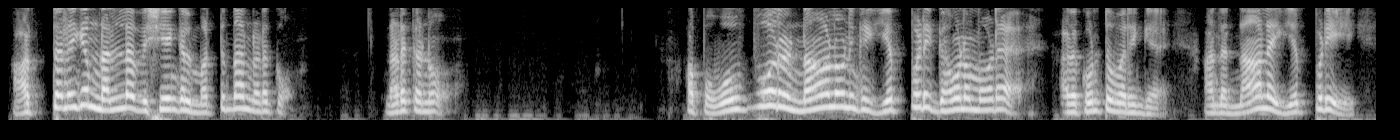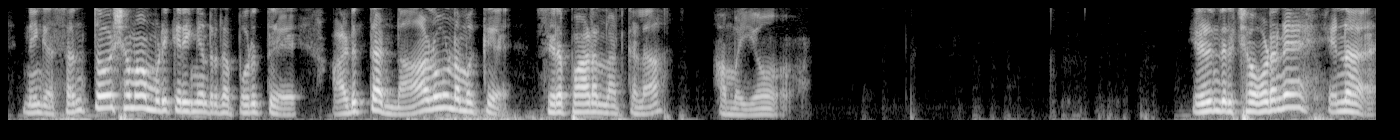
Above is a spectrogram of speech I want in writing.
அத்தனையும் நல்ல விஷயங்கள் மட்டும்தான் நடக்கும். நடக்கணும். அப்போ ஒவ்வொரு நாளும் நீங்கள் எப்படி கவனமோட அதை கொண்டு வரீங்க? அந்த நாளை எப்படி நீங்கள் சந்தோஷமாக முடிக்கிறீங்கன்றதை பொறுத்து அடுத்த நாளும் நமக்கு சிறப்பான நாட்களாக அமையும். எழுந்திரிச்ச உடனே என்ன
